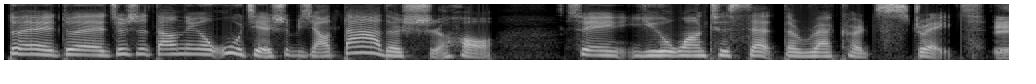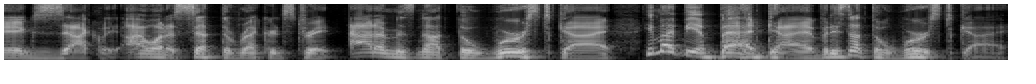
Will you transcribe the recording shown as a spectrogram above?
对对，就是当那个误解是比较大的时候，所以 you want to set the record straight。 exactly. I want to set the record straight. Adam is not the worst guy. He might be a bad guy, but he's not the worst guy.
